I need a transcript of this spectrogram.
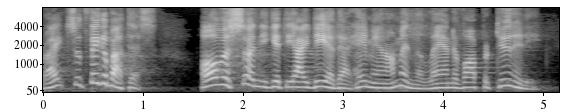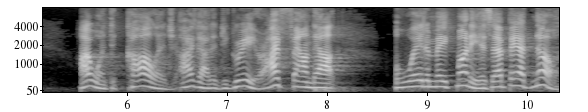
right? So think about this. All of a sudden, you get the idea that, hey, man, I'm in the land of opportunity. I went to college, I got a degree, or I found out a way to make money. Is that bad? No.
